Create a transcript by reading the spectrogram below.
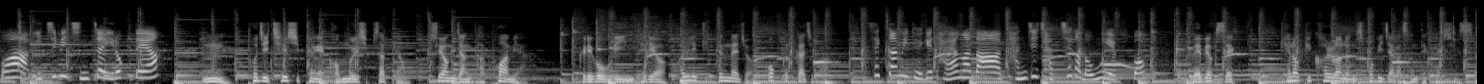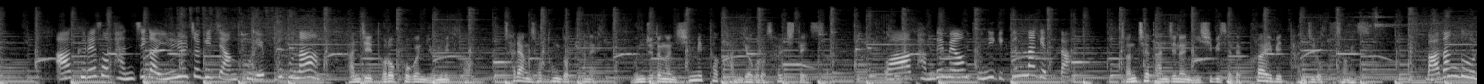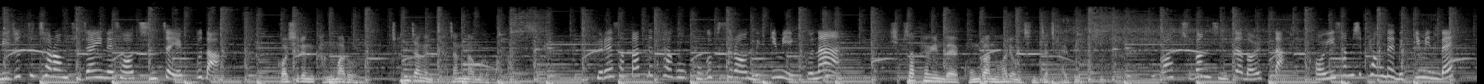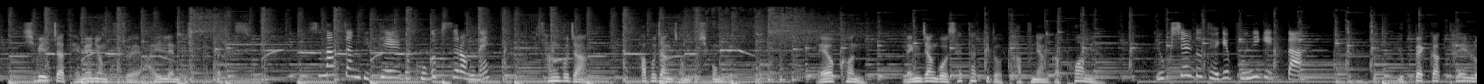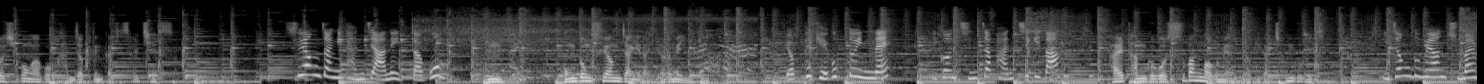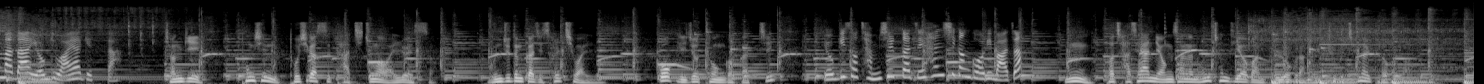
와, 이 집이 진짜 1억대야? 응, 토지 70평에 건물 14평, 수영장 다 포함이야. 그리고 우리 인테리어 퀄리티 끝내줘. 꼭 끝까지 봐. 색감이 되게 다양하다. 단지 자체가 너무 예뻐. 외벽색, 캐노피 컬러는 소비자가 선택할 수 있어. 아, 그래서 단지가 일률적이지 않고 예쁘구나. 단지 도로폭은 6m, 차량 소통도 편해. 문주등은 10m 간격으로 설치돼 있어. 와, 밤 되면 분위기 끝나겠다. 전체 단지는 22세대 프라이빗 단지로 구성했어. 마당도 리조트처럼 디자인해서 진짜 예쁘다. 거실은 강마루, 천장은 자작나무로 마감했어. 그래서 따뜻하고 고급스러운 느낌이 있구나. 14평인데 공간 활용 진짜 잘 돼 있지. 와, 주방 진짜 넓다. 거의 30평대 느낌인데? 11자 대면형 구조의 아일랜드 식탁까지 있어. 수납장 디테일도 고급스럽네. 상부장, 하부장 전부 시공돼 있고 에어컨, 냉장고, 세탁기도 다 분양가 포함이야. 욕실도 되게 분위기 있다. 600각 타일로 시공하고 간접등까지 설치했어. 수영장이 단지 안에 있다고? 음, 공동 수영장이라 여름에 인기 많아. 옆에 계곡도 있네. 이건 진짜 반칙이다. 발 담그고 수박 먹으면 여기가 천국이지. 이 정도면 주말마다 여기 와야겠다. 전기, 통신, 도시가스 다 지중화 완료했어. 문주등까지 설치 완료. 꼭 리조트 온 것 같지? 여기서 잠실까지 1시간 거리 맞아? 음, 더 자세한 영상은 홍천 디어반 블로그랑 유튜브 채널 들어가봐.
